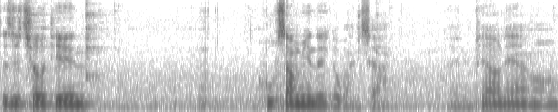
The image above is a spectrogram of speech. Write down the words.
这是秋天湖上面的一个晚霞很漂亮哦。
